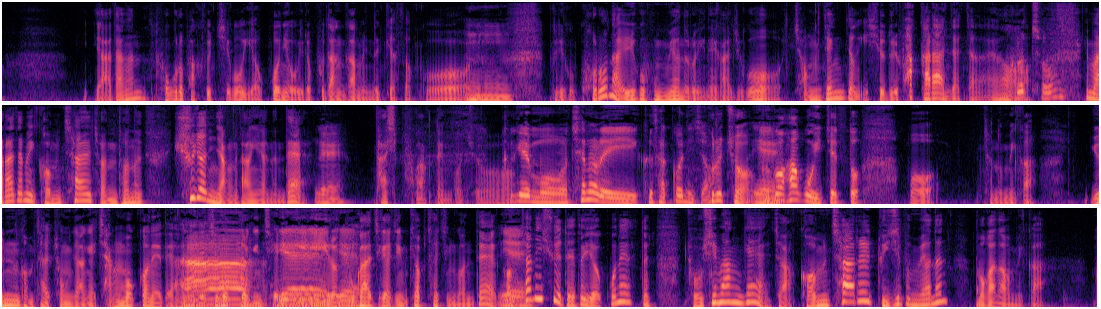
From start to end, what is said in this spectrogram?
야당은 속으로 박수치고 여권이 오히려 부담감을 느꼈었고 음. 그리고 코로나 19 국면으로 인해 가지고 정쟁적 이슈들이 확 가라앉았잖아요. 그렇죠. 이 말하자면 이 검찰 전선은 휴전 양상이었는데 네. 다시 부각된 거죠. 그게 뭐 채널 A 그 사건이죠. 그렇죠. 예. 그거 하고 이제 또뭐저 뭡니까 윤 검찰총장의 장모권에 대한 아, 지속적인 제기 예, 이런 예. 두 가지가 지금 겹쳐진 건데 예. 검찰 이슈에 대해서 여권에서 조심한 게 자 검찰을 뒤집으면은 뭐가 나옵니까?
